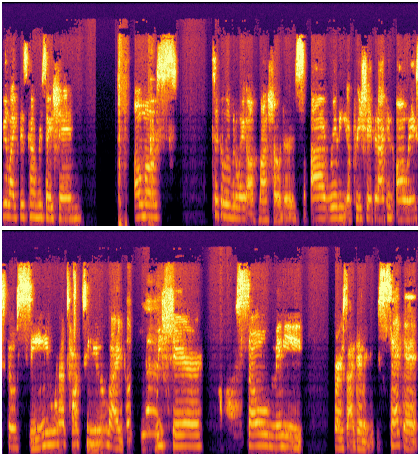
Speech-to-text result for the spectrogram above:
feel like this conversation almost took a little bit of weight off my shoulders. I really appreciate that I can always feel seen when I talk to you. Like oh, yes. we share so many first identities. Second,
